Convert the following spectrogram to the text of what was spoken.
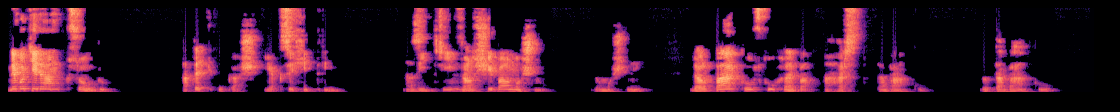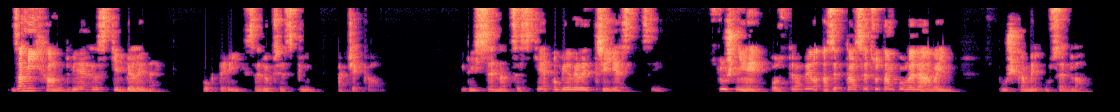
nebo tě dám k soudu. A teď ukaž, jak jsi chytrý. Na zítří vzal šibal mošnu. Do mošny dal pár kousků chleba a hrst tabáku. Do tabáku zamíchal dvě hrsti bylinek, po kterých se dobře spí a čekal. Když se na cestě objevili tři jezdci, slušně je pozdravil a zeptal se, co tam pohledávají s puškami u sedla.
